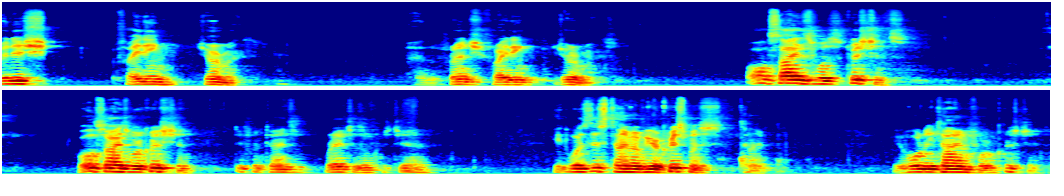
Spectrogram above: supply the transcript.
British fighting Germans, and French fighting Germans. All sides was Christians. Both sides were Christian, different kinds of branches of Christianity. It was this time of year, Christmas time, a holy time for Christians.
